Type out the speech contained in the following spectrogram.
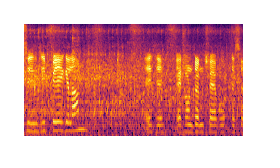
সিএনজি পেয়ে গেলাম। এই যে অ্যাকাউন্ট্যান্ট সাহেব উঠতেছে।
